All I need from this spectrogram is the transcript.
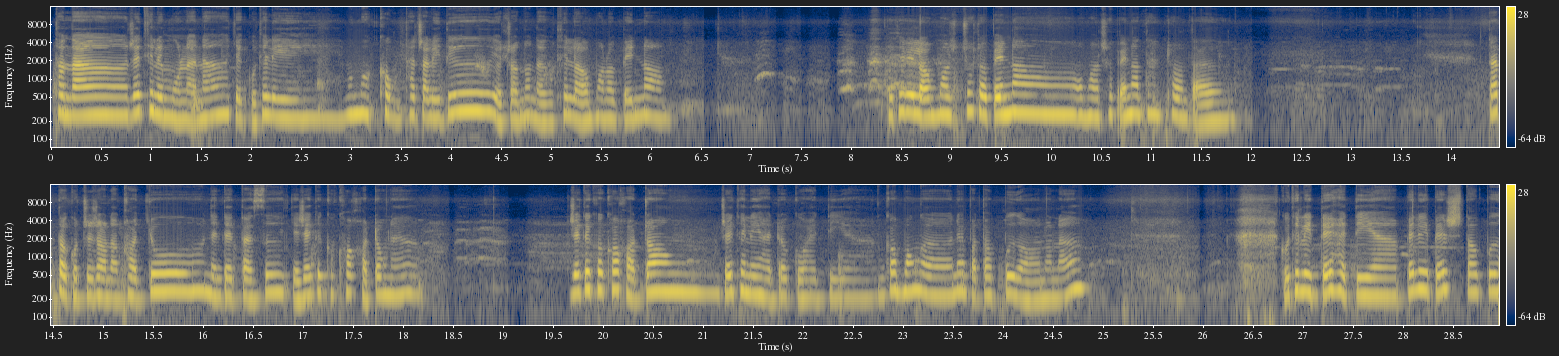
thằng ta rất thì là mua là nó chỉ của thì là mua mua không thay trả lại thứ ở trong đó thì là mua nó bên nó của thì là mua chút đó bên nó mua chút bên nó thanh tròn ta ta tàu của chị là khó chú nên để tài sư chỉ rất thì khó khó trong nữa rất thì khó khó trong rất thì là hạt đồ của hạt tiền có món nên bắt tàu bừa nó nữa của thế lý tế hạt tiền bé lý bé tàu bự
